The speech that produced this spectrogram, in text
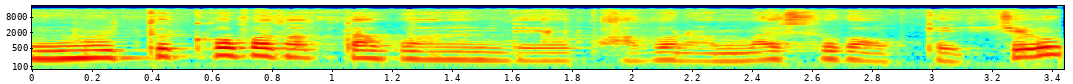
국물 특허 받았다고 하는데요. 밥을 안 말 수가 없겠죠?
